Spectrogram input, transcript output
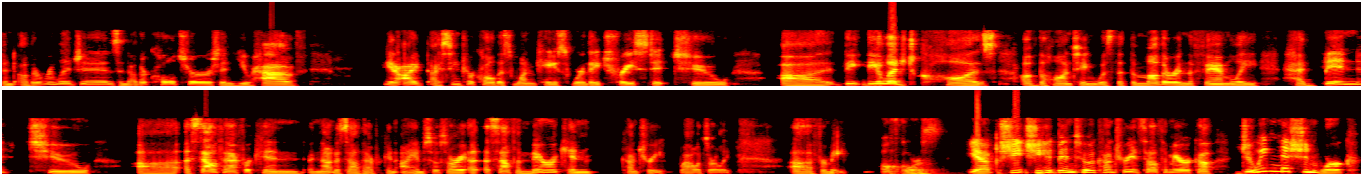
and other religions and other cultures, and you have, you know, I, I seem to recall this one case where they traced it to uh, the the alleged cause of the haunting was that the mother and the family had been to uh, a South African, not a South African, I am so sorry, a, a South American country. Wow, it's early uh, for me. Of course. Yeah, she she had been to a country in South America doing mission work.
